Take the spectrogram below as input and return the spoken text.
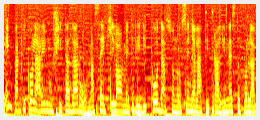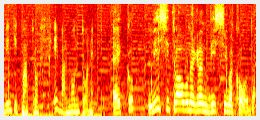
e in particolare in uscita da Roma. 6 km di coda sono segnalati tra l'innesto con la 24 e Valmontone. Ecco, lì si trova una grandissima coda.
